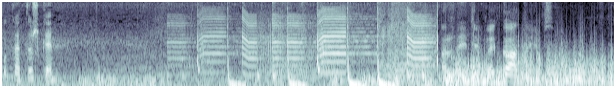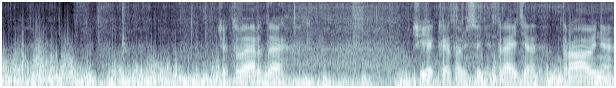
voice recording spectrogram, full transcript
Покатушка. Бандити, викатуємося. Четверте, чи яке там сьогодні? 3 травня.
